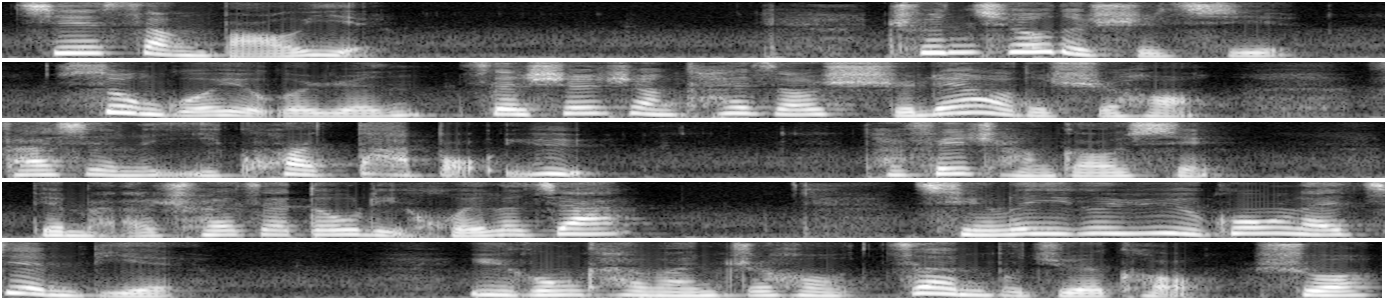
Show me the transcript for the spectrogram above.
皆丧宝也。”春秋的时期，宋国有个人在山上开凿石料的时候，发现了一块大宝玉，他非常高兴，便把它揣在兜里回了家。请了一个玉工来鉴别，玉工看完之后赞不绝口，说：“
